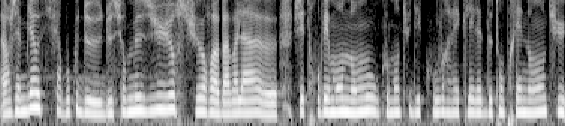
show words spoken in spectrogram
alors, j'aime bien aussi faire beaucoup de, de sur-mesure sur, euh, bah voilà, euh, j'ai trouvé mon nom ou comment tu découvres avec les lettres de ton prénom. Tu,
